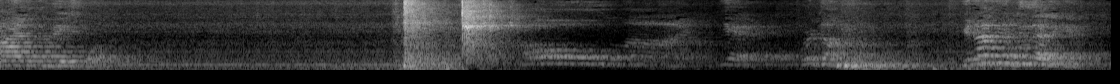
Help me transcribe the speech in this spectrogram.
guy with baseball. Oh my, yeah, we're done. You're not gonna do that again.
